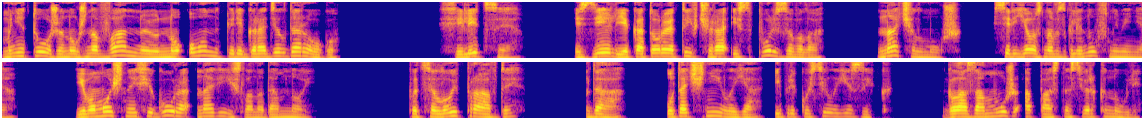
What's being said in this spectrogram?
Мне тоже нужно в ванную, но он перегородил дорогу. «Фелиция, зелье, которое ты вчера использовала», — начал муж, серьезно взглянув на меня. Его мощная фигура нависла надо мной. «Поцелуй правды «Да», — уточнила я и прикусила язык. Глаза мужа опасно сверкнули.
